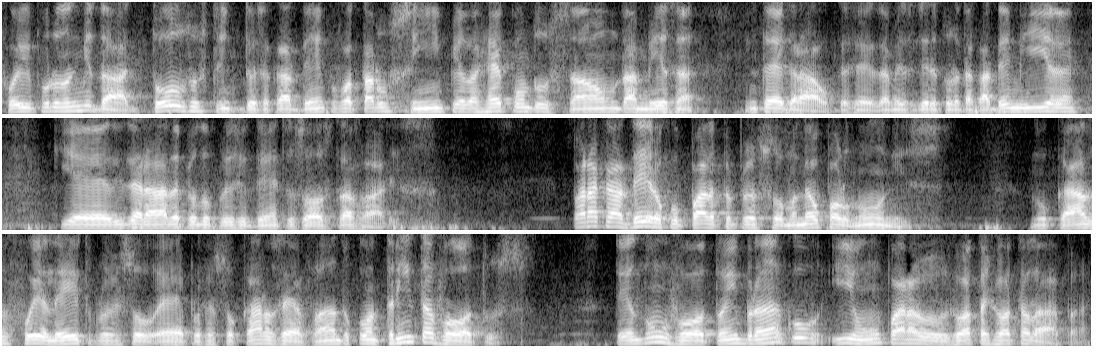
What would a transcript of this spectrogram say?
foi por unanimidade. Todos os 32 acadêmicos votaram sim pela recondução da mesa integral, quer dizer, da mesa diretora da academia que é liderada pelo presidente Oswaldo Tavares. Para a cadeira ocupada pelo professor Manuel Paulo Nunes, no caso, foi eleito o professor, é, professor Carlos Evando com 30 votos, tendo um voto em branco e um para o JJ Lapa.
